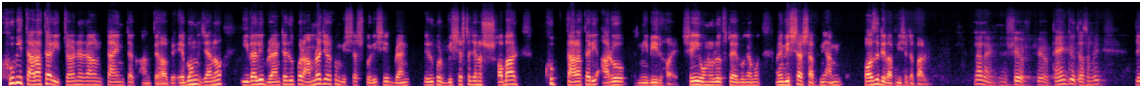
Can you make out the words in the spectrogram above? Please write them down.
খুবই তাড়াতাড়ি টার্ন অ্যারাউন্ড টাইমটা আনতে হবে এবং যেন ইভ্যালি ব্র্যান্ডের উপর আমরা যেরকম বিশ্বাস করি, সেই ব্র্যান্ডের উপর বিশ্বাসটা যেন সবার খুব তাড়াতাড়ি আরও নিবিড় হয়। সেই অনুরোধটা এবং আমি বিশ্বাস আপনি আমি পজিটিভ আপনি সেটা পারবেন। না না শিওর শিওর থ্যাংক ইউ ভাই জি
